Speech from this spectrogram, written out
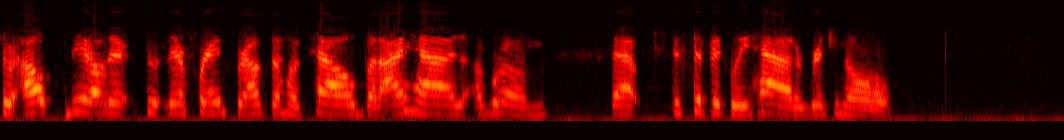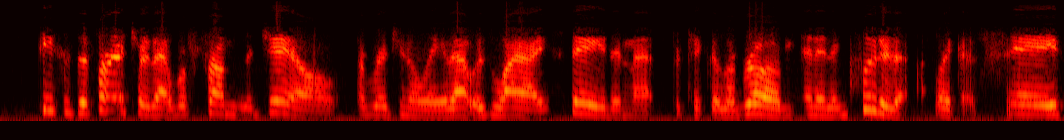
throughout you know they're they're framed throughout the hotel but i had a room that specifically had original pieces of furniture that were from the jail originally. That was why I stayed in that particular room, and it included like a safe.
